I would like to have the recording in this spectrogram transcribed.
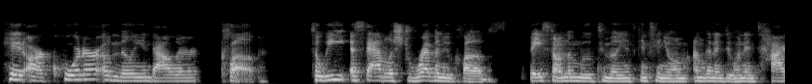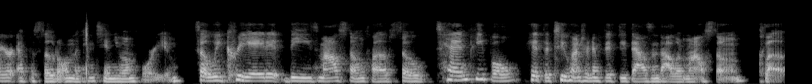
hit our quarter of million dollar club. So we established revenue clubs based on the Move to Millions continuum. I'm going to do an entire episode on the continuum for you. So we created these milestone clubs. So 10 people hit the $250,000 milestone club.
